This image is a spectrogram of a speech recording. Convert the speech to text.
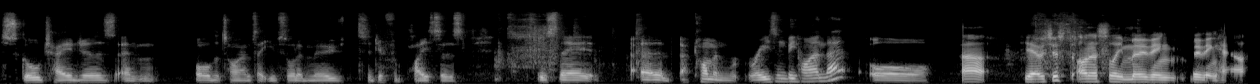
school changes and all the times that you've sort of moved to different places, is there a, a common reason behind that, or? Uh, yeah, it was just honestly moving moving house.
